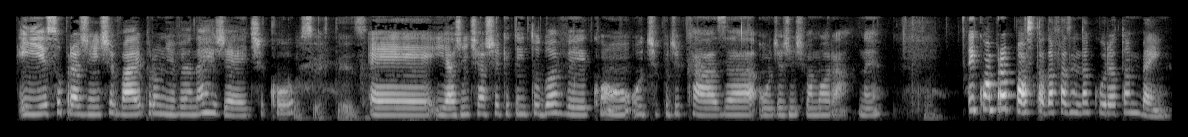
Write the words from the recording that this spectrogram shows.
E isso pra gente vai para o nível energético. Com certeza. É, e a gente acha que tem tudo a ver com o tipo de casa onde a gente vai morar, né? E com a proposta da Fazenda Cura também.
